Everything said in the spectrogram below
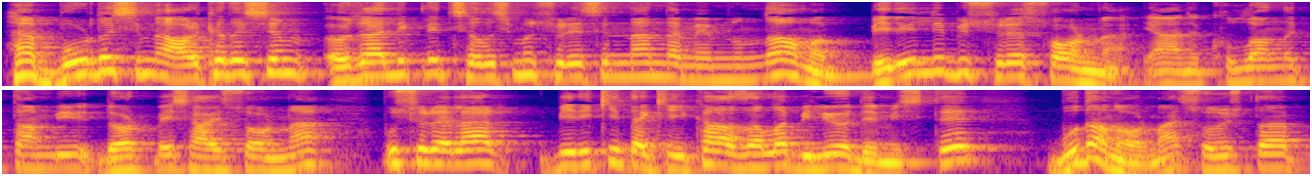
Ha burada şimdi arkadaşım özellikle çalışma süresinden de memnundu ama belirli bir süre sonra yani kullandıktan bir 4-5 ay sonra bu süreler 1-2 dakika azalabiliyor demişti. Bu da normal. Sonuçta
